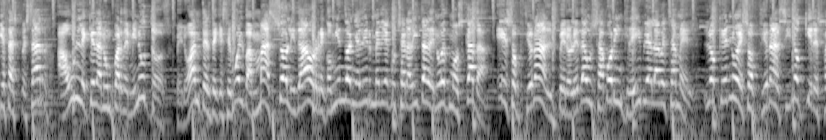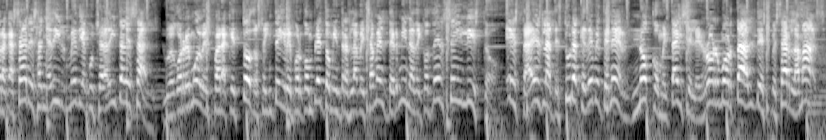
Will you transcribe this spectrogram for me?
Empieza a espesar? Aún le quedan un par de minutos, pero antes de que se vuelva más sólida os recomiendo añadir media cucharadita de nuez moscada. Es opcional, pero le da un sabor increíble a la bechamel. Lo que no es opcional si no quieres fracasar es añadir media cucharadita de sal. Luego remueves para que todo se integre por completo mientras la bechamel termina de cocerse y listo. Esta es la textura que debe tener, no cometáis el error mortal de espesarla más.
